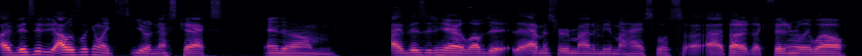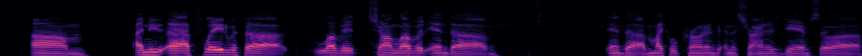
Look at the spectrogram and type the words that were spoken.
I visited. I was looking like you know NESCACs, and um, I visited here. I loved it. The atmosphere reminded me of my high school, so I thought I'd like fit in really well. Um, I knew I played with uh Lovett, Sean Lovett, and um, and uh, Michael Cronin in the Shriners game, so uh,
